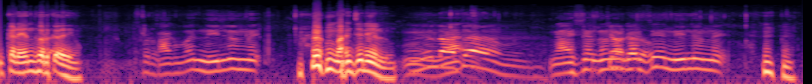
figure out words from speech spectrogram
ఇక్కడ ఏం దొరకదు. కాకపోతే నీళ్ళు ఉన్నాయి. మంచి నీళ్ళు. నీళ్ళు ఉన్నాయి.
